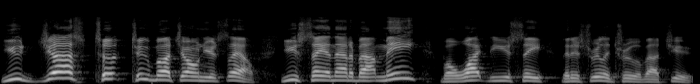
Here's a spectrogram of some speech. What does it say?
You just took too much on yourself. You saying that about me, but what do you see that it's really true about you?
